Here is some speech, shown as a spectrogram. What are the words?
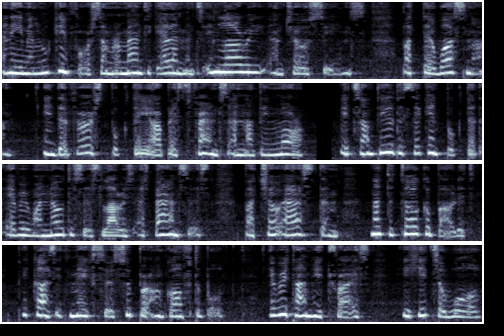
and even looking for some romantic elements in Laurie and Jo scenes, but there was none. In the first book they are best friends and nothing more. It's until the second book that everyone notices Laurie's advances, but Jo asks them not to talk about it because it makes her super uncomfortable. Every time he tries, he hits a wall.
